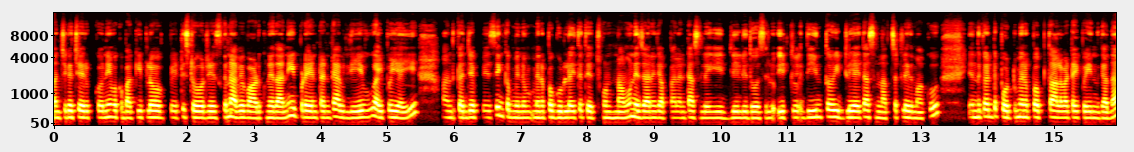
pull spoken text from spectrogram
మంచిగా చెరుక్కొని ఒక బకెట్లో పెట్టి స్టోర్ చేసుకుని అవే వాడుకునేదాన్ని. ఇప్పుడు ఏంటంటే అవి లేవు అయిపోయాయి. అందుకని చెప్పేసి ఇంకా మిన మినప గుళ్ళు అయితే తెచ్చుకుంటున్నాము. నిజానికి చెప్పాలంటే అసలు ఈ ఇడ్లీలు దోశలు ఇట్లా దీంతో ఇడ్లీ అయితే అసలు నచ్చట్లేదు మాకు. ఎందుకంటే పొట్టు మినపప్పుతో అలవాటు అయిపోయింది కదా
